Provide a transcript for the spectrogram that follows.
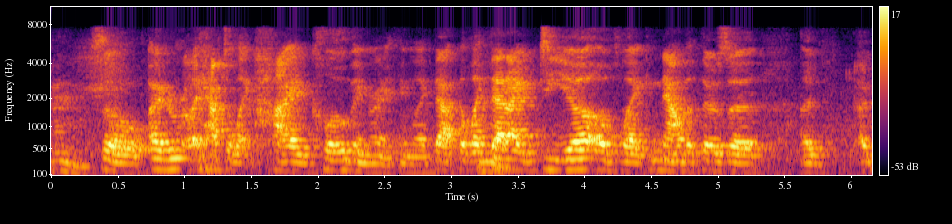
Mm. So I don't really have to like hide clothing or anything like that. But like Mm. that idea of like now that there's a a, a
